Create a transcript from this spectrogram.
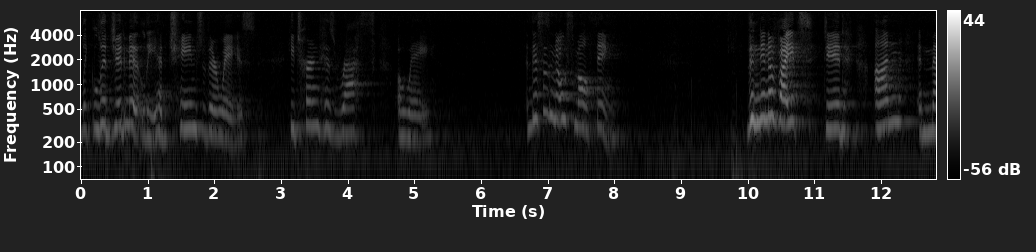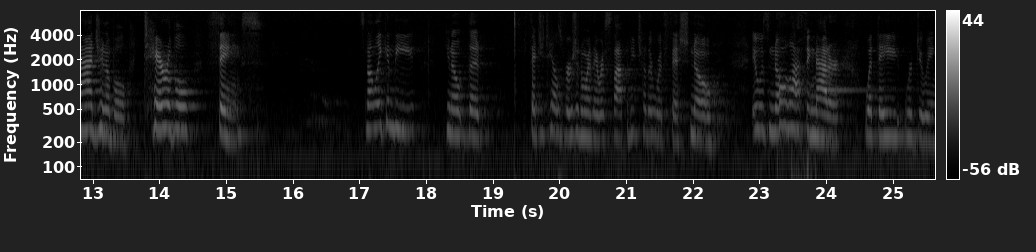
like legitimately had changed their ways, he turned his wrath away. And this is no small thing. The Ninevites did unimaginable, terrible things. It's not like in the, you know, the VeggieTales version where they were slapping each other with fish. No, it was no laughing matter what they were doing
